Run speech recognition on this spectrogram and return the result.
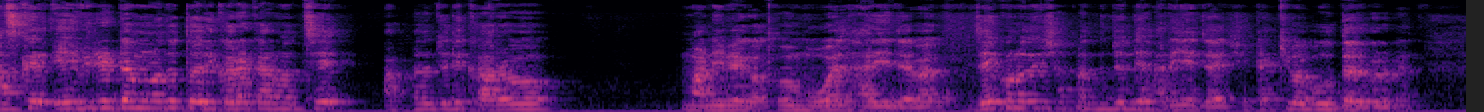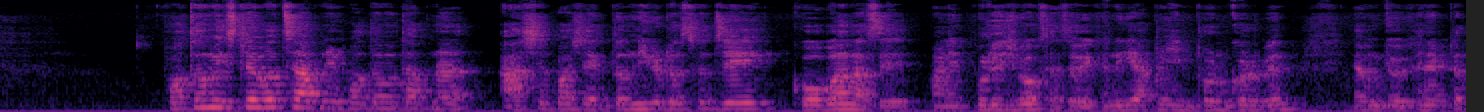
আজকের এই ভিডিওটা মূলত তৈরি করার কারণ হচ্ছে আপনাদের যদি কারও মানি ব্যাগ অথবা মোবাইল হারিয়ে যায় বা যে কোনো জিনিস আপনাদের যদি হারিয়ে যায়, সেটা কীভাবে উদ্ধার করবেন? প্রথম স্টেপ হচ্ছে আপনি প্রথমত আপনার আশেপাশে একদম নিকটস্থ যে কোবান আছে মানে পুলিশ বক্স আছে, ওইখানে গিয়ে আপনি ইনফর্ম করবেন এবং ওইখানে একটা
